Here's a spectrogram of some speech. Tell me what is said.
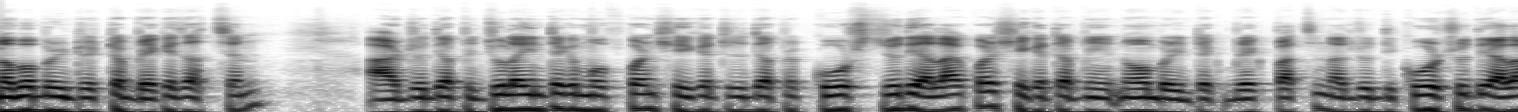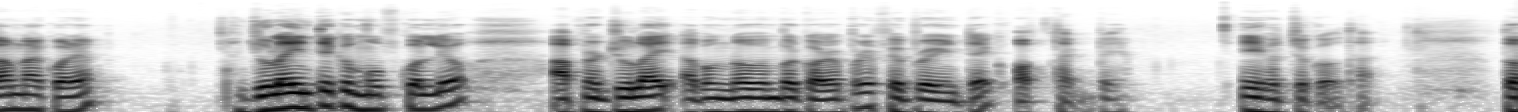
নভেম্বর ইনটেকটা ব্রেকে যাচ্ছেন। আর যদি আপনি জুলাই ইনটেকে মুভ করেন, সেই ক্ষেত্রে যদি আপনার কোর্স যদি অ্যালাউ করে সেক্ষেত্রে আপনি নভেম্বর ইনটেক ব্রেক পাচ্ছেন। আর যদি কোর্স যদি অ্যালাউ না করে জুলাই ইনটেকে মুভ করলেও আপনার জুলাই এবং নভেম্বর করার পরে ফেব্রুয়ারি ইনটেক অফ থাকবে। এই হচ্ছে কথা। তো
